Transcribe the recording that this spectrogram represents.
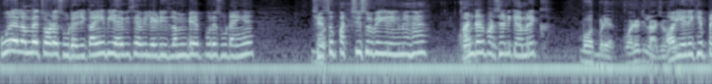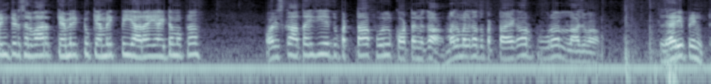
पूरे लंबे चौड़े सूट है जी कहीं भी हैवी से हैवी लेडीज़ लंबे पूरे सूट आएँगे। छह सौ पच्चीस रुपए की रेंज में है। हंड्रेड परसेंट कैमरिक बहुत बढ़िया क्वालिटी लाजवाब और ये देखिए printed salwar cambric to cambric पे ही आ रहा है ये आइटम अपना। और इसका आता है जी ये दुपट्टा फुल कॉटन का मलमल का दुपट्टा आएगा और पूरा लाजवाब। लहरी प्रिंट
